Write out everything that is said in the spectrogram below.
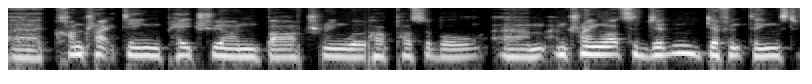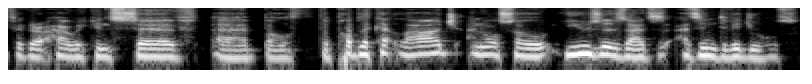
uh, contracting, Patreon, bartering were possible. Um, I'm trying lots of different, different things to figure out how we can serve uh, both the public at large and also users as, as individuals.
